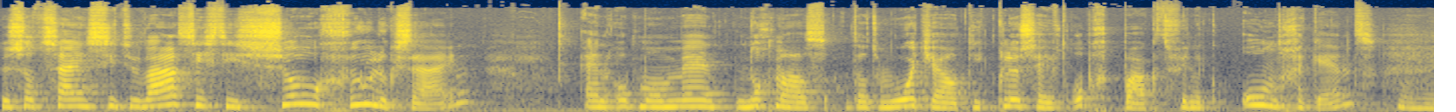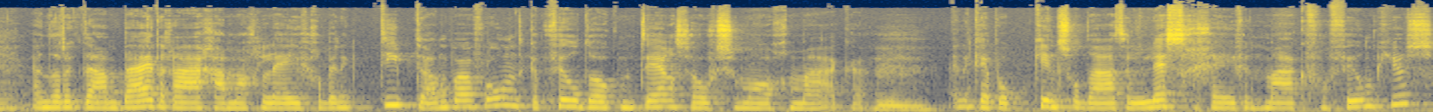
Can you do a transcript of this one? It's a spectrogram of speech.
Dus dat zijn situaties die zo gruwelijk zijn. En op het moment, nogmaals, dat woordje had die klus heeft opgepakt, vind ik ongekend. En dat ik daar een bijdrage aan mag leveren, ben ik diep dankbaar voor. Want ik heb veel documentaires over ze mogen maken. En ik heb ook kindsoldaten lesgegeven in het maken van filmpjes.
